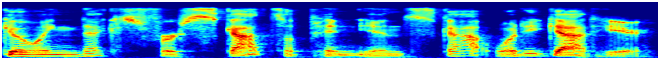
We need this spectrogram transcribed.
going next for Scott's opinion. Scott, what do you got here?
